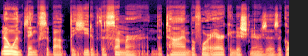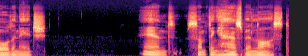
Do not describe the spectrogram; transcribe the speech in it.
no one thinks about the heat of the summer and the time before air conditioners as a golden age. And something has been lost.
